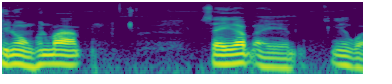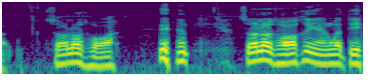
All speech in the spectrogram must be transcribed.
พี่น้องเพิ่นบ้า ใส่ครับไอ้เยังกว่าสอลถอสอลถอคืออย่างวะติ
